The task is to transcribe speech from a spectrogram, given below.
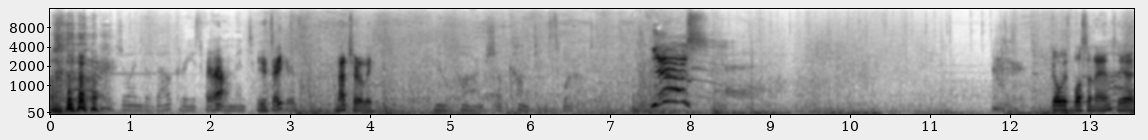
Fight for Koro! Join the Valkyries for Yeah. a moment. You take it. Naturally. No harm shall come to this world. Yes! Go with boss and end, yeah.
